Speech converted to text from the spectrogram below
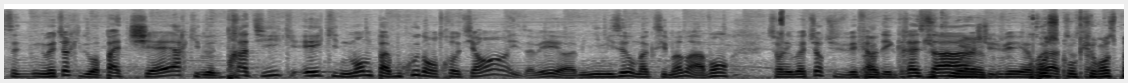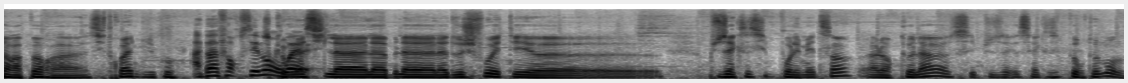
c'est une voiture qui doit pas être chère, qui doit être pratique et qui ne demande pas beaucoup d'entretien. Ils avaient euh, minimisé au maximum. Avant, sur les voitures, tu devais faire Ah, des du coup, graissages, ouais, tu devais grosse voilà, concurrence par rapport à Citroën, du coup. Ah bah forcément, ouais. la, la, la, la deux chevaux était euh, plus accessible pour les médecins, alors que là, c'est plus accessible pour tout le monde.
